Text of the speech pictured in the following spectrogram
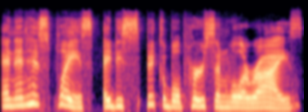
and in his place a despicable person will arise,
